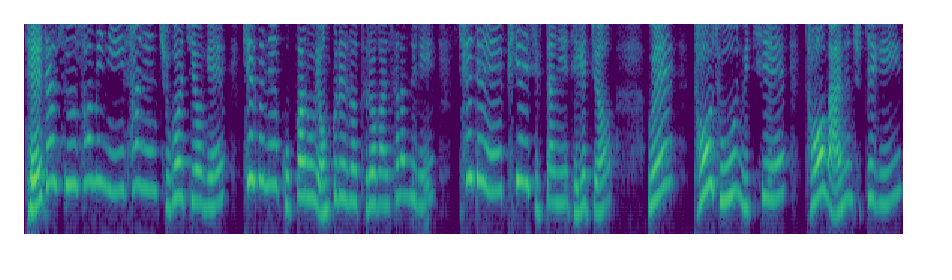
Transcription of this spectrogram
대다수 서민이 사는 주거 지역에 최근에 고가로 영끌에서 들어간 사람들이 최대의 피해 집단이 되겠죠. 왜? 더 좋은 위치에 더 많은 주택이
